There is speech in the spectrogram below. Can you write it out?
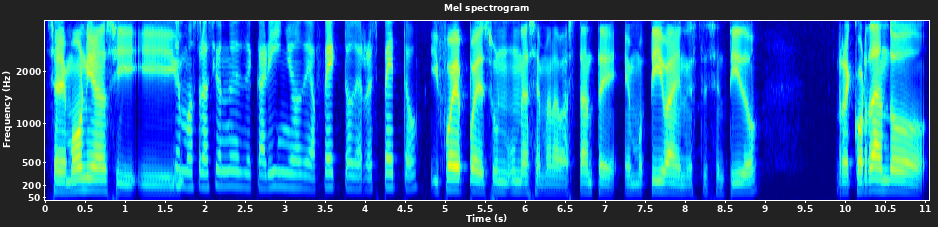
ceremonias y, Demostraciones de cariño, de afecto, de respeto. Y fue pues una semana bastante emotiva en este sentido, recordando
